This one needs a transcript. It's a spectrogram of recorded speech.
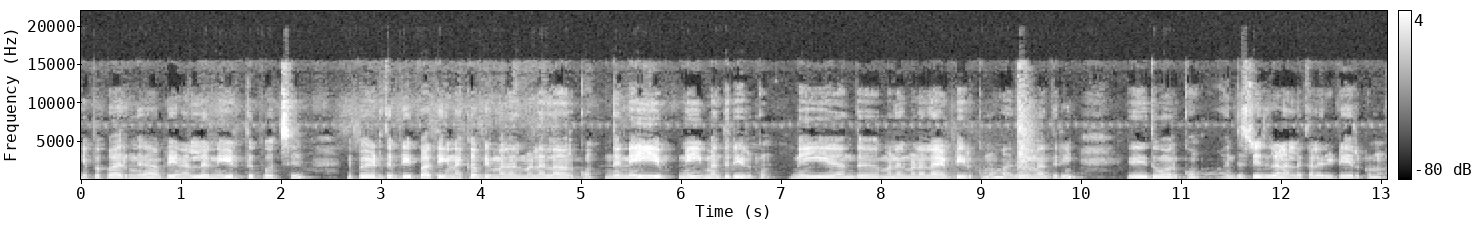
இப்போ பாருங்கள் அப்படியே நல்லா நீர்த்து போச்சு. இப்போ எடுத்து இப்படி பார்த்தீங்கன்னாக்கா அப்படியே மணல் மணலாக இருக்கும். இந்த நெய் நெய் மாதிரி இருக்கும். நெய் அந்த மணல் மணலாக எப்படி இருக்குமோ அதே மாதிரி இதுவும் இருக்கும். இந்த ஸ்டேஜில் நல்லா கிளறிட்டே இருக்கணும்.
